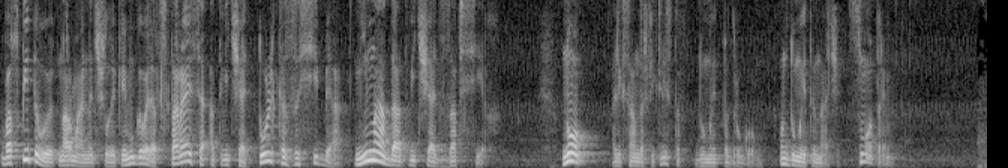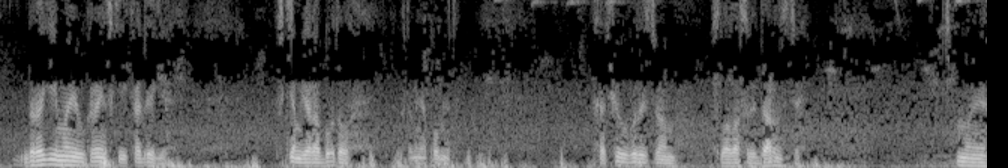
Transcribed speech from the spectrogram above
воспитывают нормально человека, ему говорят, старайся отвечать только за себя, не надо отвечать за всех. Но Александр Феклистов думает по-другому. Он думает иначе. Смотрим. Дорогие мои украинские коллеги, с кем я работал, кто меня помнит, хочу выразить вам слова солидарности – мы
